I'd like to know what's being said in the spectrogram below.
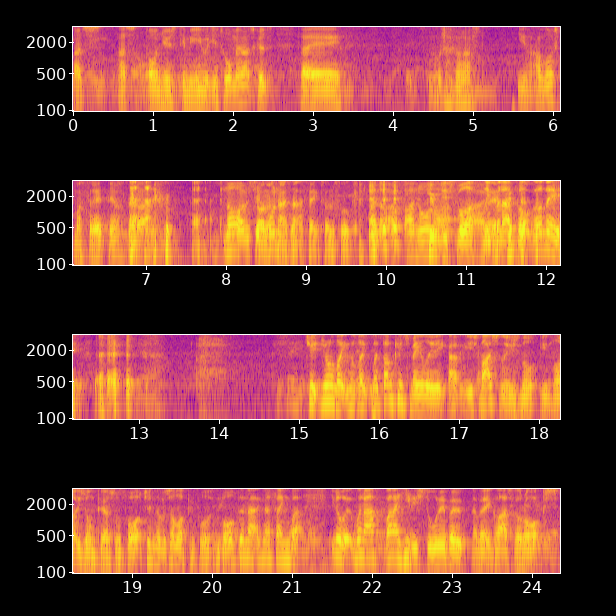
that's that's all news to me. What you told me, that's good. But uh, what was I going to? You, I lost my thread there. No, I was just Jonas one- has that effect on folk. I, I, I know people that, just fall asleep when I talk, don't they? Do you, do you know, like like, like Duncan Smillie, like, uh, he's he's not he's not his own personal fortune. There was other people involved in that kind of thing. But you know, when I when I hear his story about about Glasgow Rocks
